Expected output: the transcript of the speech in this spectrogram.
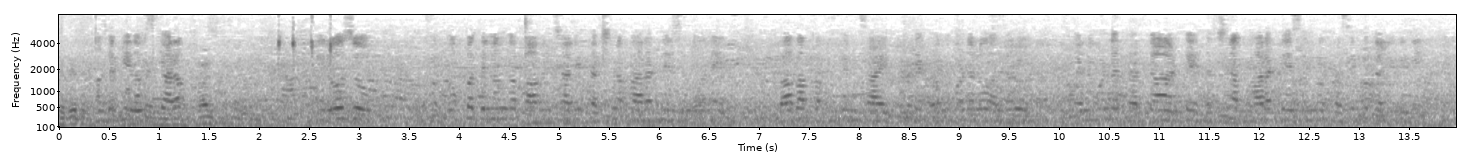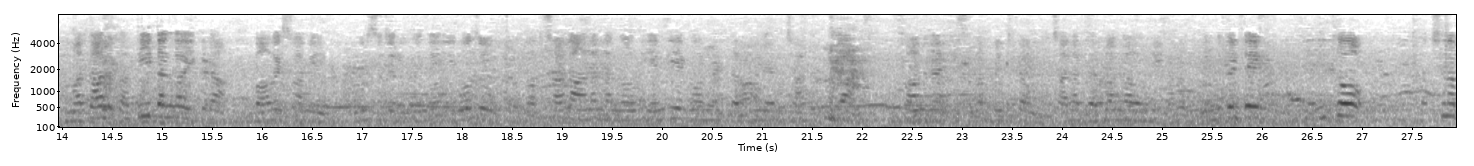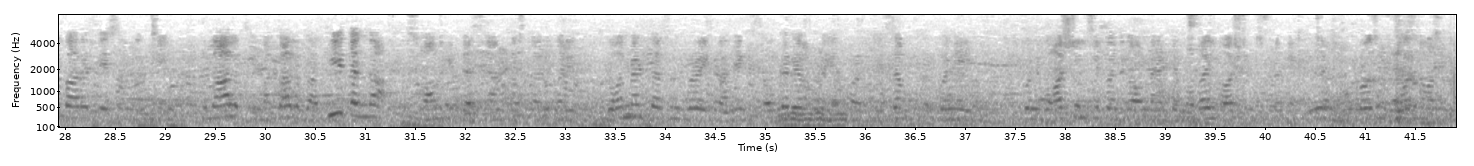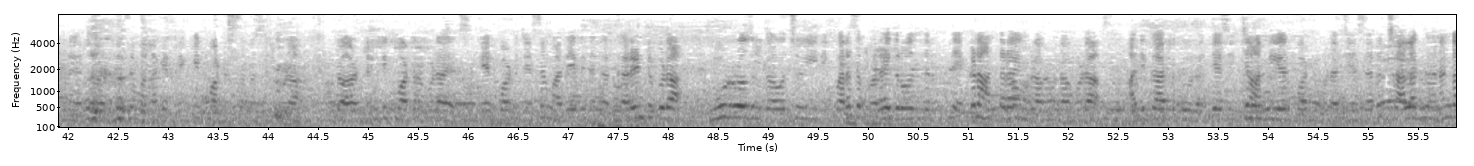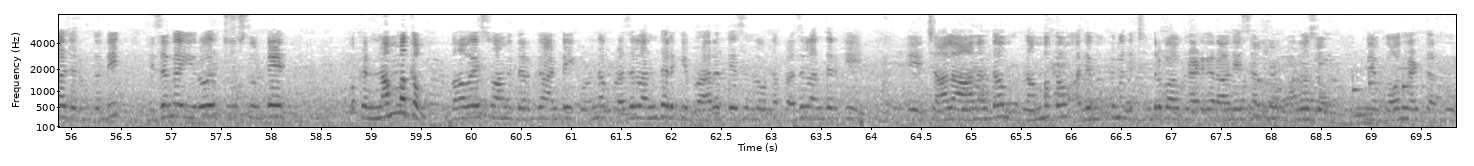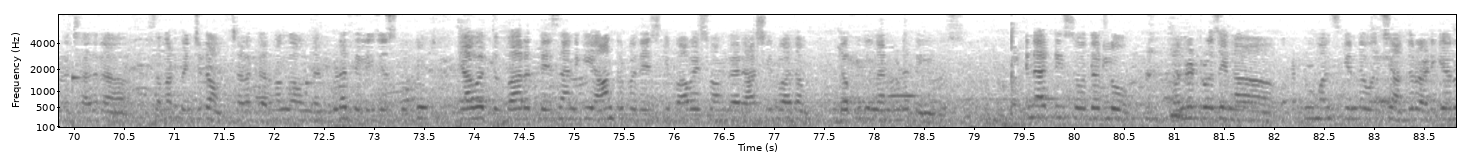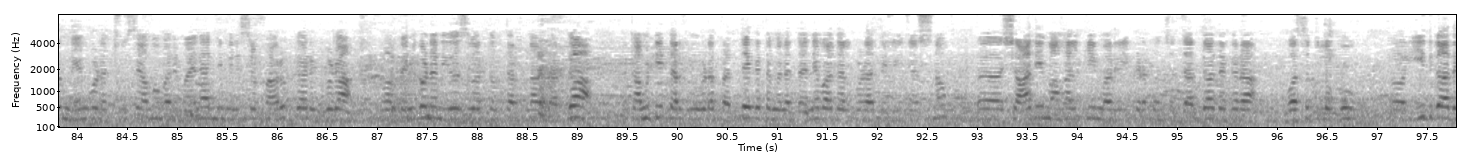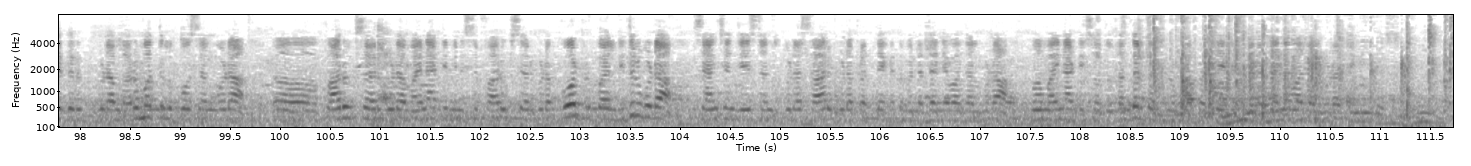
అందరికీ నమస్కారం. ఈరోజు గొప్ప దినంగా భావించాలి. దక్షిణ భారతదేశంలోనే బాబా ఫక్రుద్దీన్ సాయి అంటే వెనుకొండలో అందరూ వెనుకొండ దర్గా అంటే దక్షిణ భారతదేశంలో ప్రసిద్ధి కలిగింది మతాలకు అతీతంగా ఇక్కడ బాబాయ్ స్వామి జరుగుతుంది. ఈరోజు మాకు చాలా ఆనందంగా ఉంది. ఎన్డీఏ గవర్నమెంట్ తరఫున మేము జాగ్రత్తగా స్వామి గారికి సమర్పించడం చాలా గర్వంగా ఉంది. ఎందుకంటే ఎంతో దక్షిణ భారతదేశం నుంచి కులాలకి మతాలకు అతీతంగా స్వామికి దర్శనానికి వస్తారు మరి గవర్నమెంట్ తరఫున కూడా ఇక్కడ అనేక సౌకర్యాలు కూడా ఏర్పాటు చేశాం. కొన్ని కొన్ని వాష్రూమ్స్ ఇబ్బందిగా ఉన్నాయంటే మొబైల్ వాష్రూమ్స్ కూడా తెప్పించాం. మూడు రోజులు భోజన వసతి కూడా ఏర్పాటు చేశాం అలాగే డ్రింకింగ్ వాటర్ సమస్యలు కూడా డ్రింకింగ్ వాటర్ కూడా ఏర్పాటు చేశాం. అదేవిధంగా కరెంటు కూడా మూడు రోజులు కావచ్చు ఇది వరుస పదహైదు రోజులు జరుగుతుంది. ఎక్కడ అంతరాయం రాకుండా కూడా అధికారులకు నిర్దేశించి అన్ని ఏర్పాట్లు కూడా చేశారు. చాలా ఘనంగా జరుగుతుంది. నిజంగా ఈ రోజు చూస్తుంటే ఒక నమ్మకం బాబాయ్ స్వామి దర్గా అంటే ఇక్కడ ఉన్న ప్రజలందరికీ భారతదేశంలో ఉన్న ప్రజలందరికీ చాలా ఆనందం నమ్మకం. అదే ముఖ్యమంత్రి చంద్రబాబు నాయుడు గారు ఆదేశాలను రోజు మేము గవర్నమెంట్ తరఫున కూడా చదర సమర్పించడం చాలా గర్వంగా ఉందని కూడా తెలియజేసుకుంటూ యావత్ భారతదేశానికి ఆంధ్రప్రదేశ్కి బాబాయ్ స్వామి గారి ఆశీర్వాదం దక్కుతుందని కూడా తెలియజేస్తున్నాం. ఎన్ఆర్టీ సోదరులు మొన్నటి రోజే నా ఒక టూ మంత్స్ కింద వచ్చి అందరూ అడిగారు. నేను కూడా చూసాము మరి మైనార్టీ మినిస్టర్ ఫారూక్ గారికి కూడా మా నియోజకవర్గం తరఫున దర్గా కమిటీ తరఫున కూడా ప్రత్యేకతమైన ధన్యవాదాలు కూడా తెలియజేస్తున్నాం. షాదీ మహల్కి మరి ఇక్కడ కొంచెం దర్గా దగ్గర వసతులకు ఈద్గా దగ్గర కూడా మరమ్మతుల కోసం కూడా ఫారూక్ సార్ కూడా మైనార్టీ మినిస్టర్ ఫారూక్ సార్ కూడా కోటి రూపాయల నిధులు కూడా శాంక్షన్ చేసినందుకు కూడా సార్ కూడా ప్రత్యేకతమైన ధన్యవాదాలు కూడా మా మైనార్టీ సోదరులందరి తరఫున కూడా ప్రత్యేకమైన ధన్యవాదాలు కూడా తెలియజేస్తున్నాం.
